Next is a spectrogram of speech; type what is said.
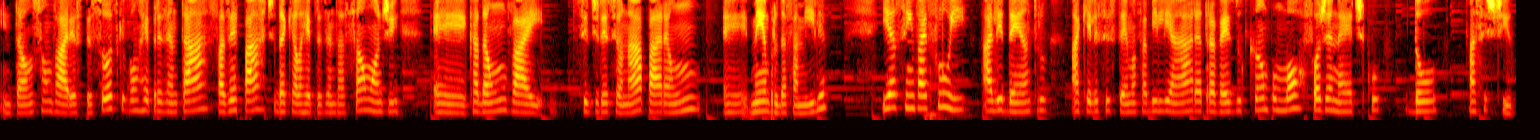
Então são várias pessoas que vão representar, fazer parte daquela representação, onde é, cada um vai se direcionar para um é, membro da família, e assim vai fluir ali dentro aquele sistema familiar através do campo morfogenético do assistido.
